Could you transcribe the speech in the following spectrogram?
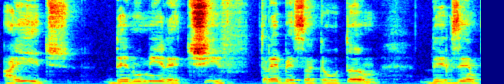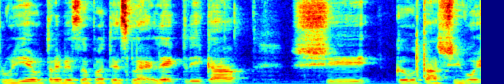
aici denumire CIF, trebuie să căutăm, de exemplu, eu trebuie să plătesc la electrica și căutați și voi,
